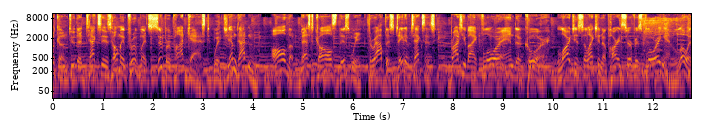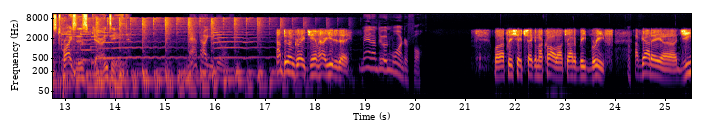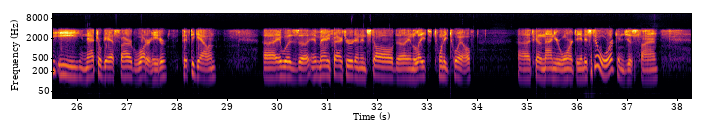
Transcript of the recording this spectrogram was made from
Welcome to the Texas Home Improvement Super Podcast with Jim Dutton. All the best calls this week throughout the state of Texas. Brought to you by Floor and Decor. Largest selection of hard surface flooring and lowest prices guaranteed. Matt, how you doing? I'm doing great, Jim. How are you today? Man, I'm doing wonderful. Well, I appreciate you taking my call. I'll try to be brief. I've got a uh, GE natural gas fired water heater, 50 gallon. Uh, it was uh, manufactured and installed uh, in late 2012. Uh, it's got a nine-year warranty, and it's still working just fine.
